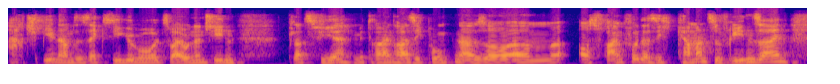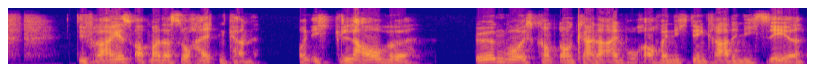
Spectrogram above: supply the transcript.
acht Spielen haben sie sechs Siege geholt, zwei Unentschieden. Platz vier mit 33 Punkten. Also ähm, aus Frankfurter Sicht kann man zufrieden sein. Die Frage ist, ob man das so halten kann. Und ich glaube, irgendwo ist, kommt noch ein kleiner Einbruch, auch wenn ich den gerade nicht sehe.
